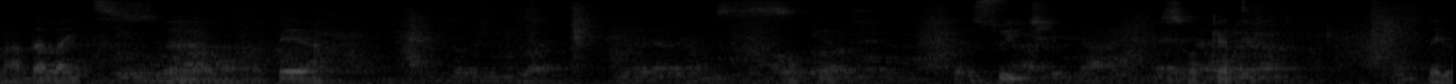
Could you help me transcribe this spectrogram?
Another light uh, there. Socket, uh, switch socket. There is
